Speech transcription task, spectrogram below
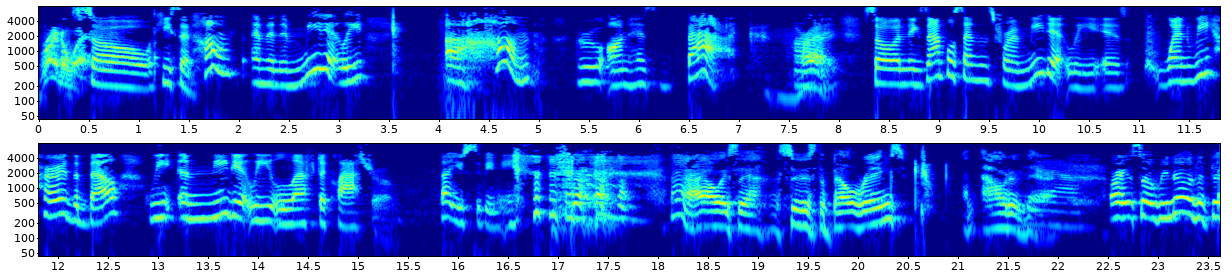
Right away. So he said hump and then immediately a hump grew on his back. All right. Right. So an example sentence for immediately is when we heard the bell, we immediately left the classroom. That used to be me. Ah, I always say, as soon as the bell rings, I'm out of there. yeah. All right, so we know that this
